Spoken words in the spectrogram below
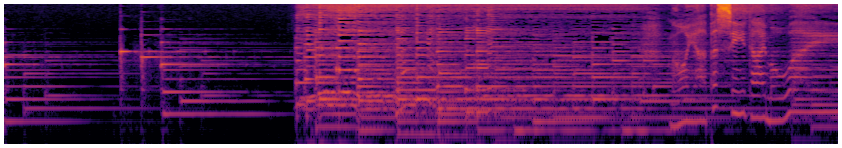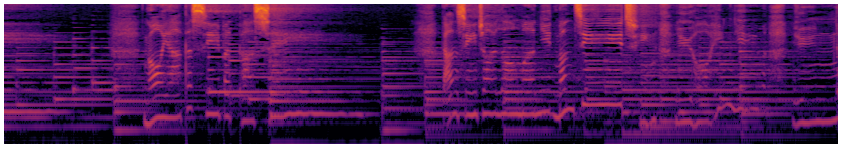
我也不是大无畏，我也不是不怕死，但是在浪漫热吻之前，如何险要悬崖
